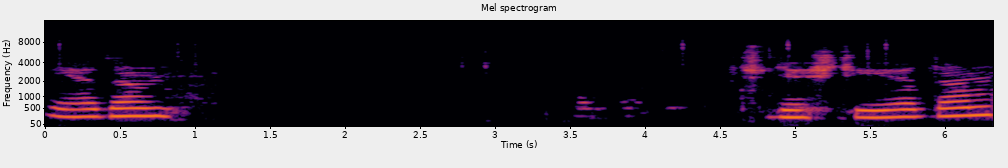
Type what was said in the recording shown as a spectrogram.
Jeden. Trzydzieści jeden.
